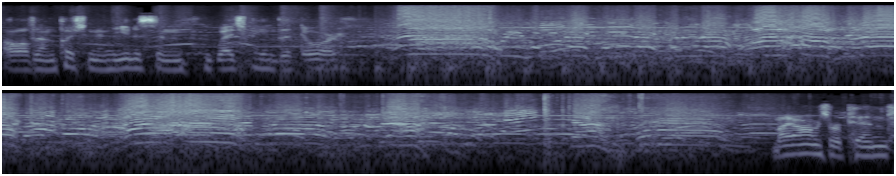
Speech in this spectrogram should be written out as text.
all of them pushing in unison wedged me into the door. My arms were pinned,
